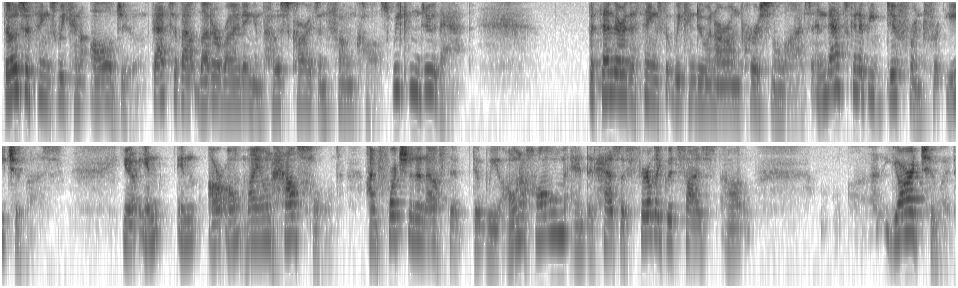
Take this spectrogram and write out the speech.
Those are things we can all do. That's about letter writing and postcards and phone calls. We can do that. But then there are the things that we can do in our own personal lives, and that's going to be different for each of us you know, in, in our own, my own household, I'm fortunate enough that, that we own a home and that has a fairly good size uh, yard to it.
